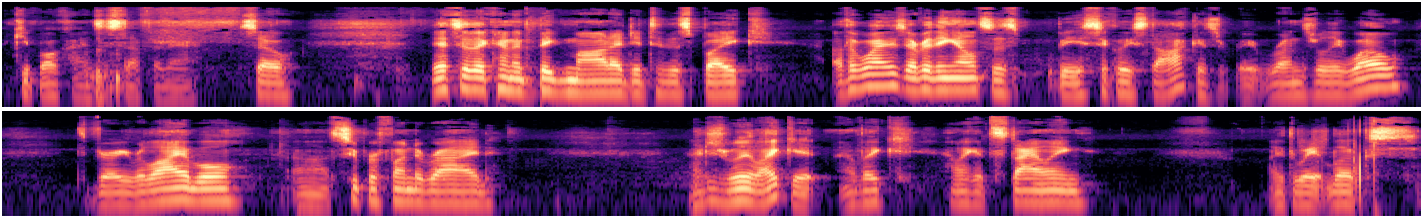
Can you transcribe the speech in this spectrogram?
I keep all kinds of stuff in there. So that's the kind of big mod I did to this bike. Otherwise, everything else is basically stock. It's, it runs really well. It's very reliable. Uh, super fun to ride. I just really like it. I like I like its styling. I like the way it looks.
